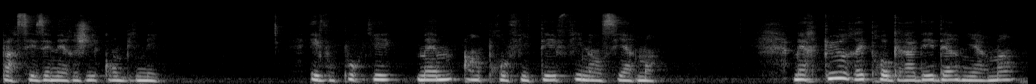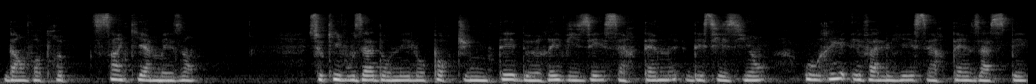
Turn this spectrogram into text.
par ces énergies combinées. Et vous pourriez même en profiter financièrement. Mercure rétrogradé dernièrement dans votre cinquième maison, ce qui vous a donné l'opportunité de réviser certaines décisions ou réévaluer certains aspects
